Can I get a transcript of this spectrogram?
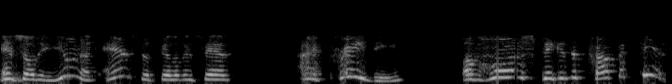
And so the eunuch answered Philip and says, I pray thee, of whom speaketh the prophet this?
